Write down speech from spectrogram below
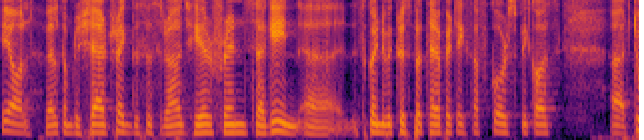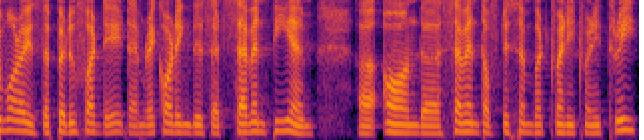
Hey all, welcome to ShareTreck. This is Raj here, friends. Again, uh, it's going to be CRISPR Therapeutics, of course, because uh, tomorrow is the PDUFA date. I'm recording this at 7 p.m. Uh, on the 7th of December 2023.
